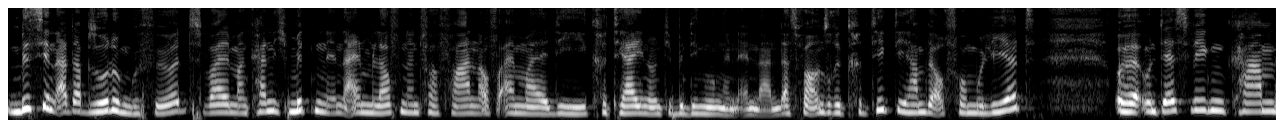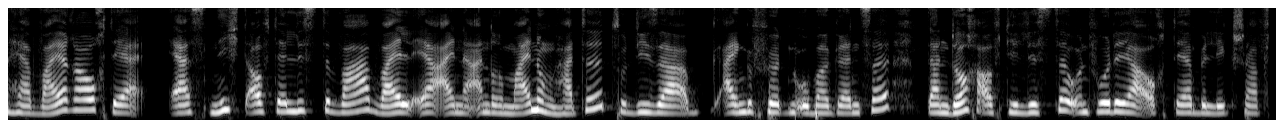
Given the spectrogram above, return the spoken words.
ein bisschen ad absurdum geführt, weil man kann nicht mitten in einem laufenden Verfahren auf einmal die Kriterien und die Bedingungen ändern. Das war unsere Kritik, die haben wir auch formuliert. Äh, und deswegen kam Herr Weihrauch, der erst nicht auf der Liste war, weil er eine andere Meinung hatte zu dieser eingeführten Obergrenze, dann doch auf die Liste und wurde ja auch der Belegschaft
